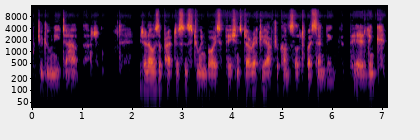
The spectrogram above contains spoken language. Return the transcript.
but you do need to have that. It allows the practices to invoice patients directly after consult by sending a link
